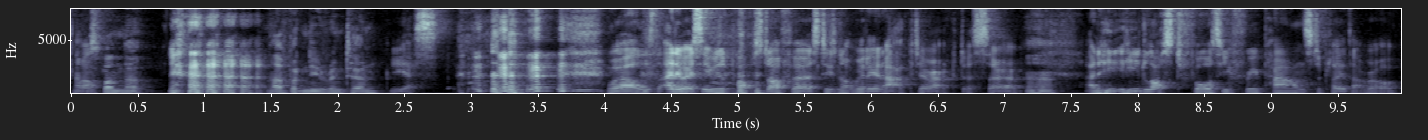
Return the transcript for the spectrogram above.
That's Well, fun though. I've got a new ringtone. Yes. well, anyway, so he was a pop star first. He's not really an actor actor, so Uh-huh. and he he lost forty three pounds to play that role,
